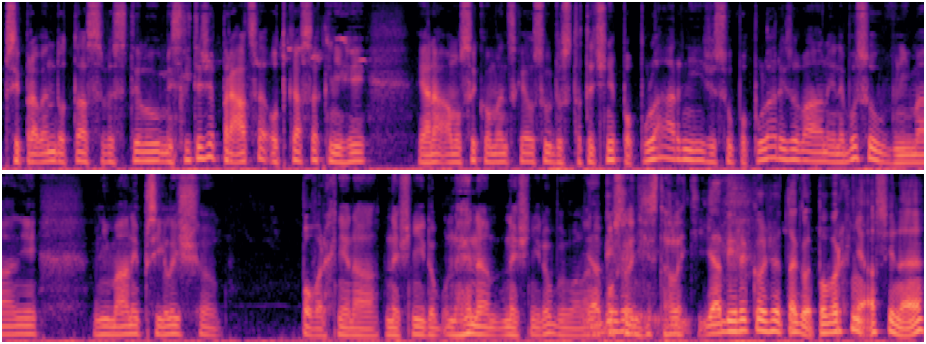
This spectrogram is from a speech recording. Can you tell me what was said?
připraven dotaz ve stylu, myslíte, že práce, odkaz a knihy Jana Amose Komenského jsou dostatečně populární, že jsou popularizovány, nebo jsou vnímány, vnímány příliš eh, povrchně na dnešní dobu, ne na dnešní dobu, ale já na poslední řekl, staletí. Já bych řekl, že takhle, povrchně asi ne,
